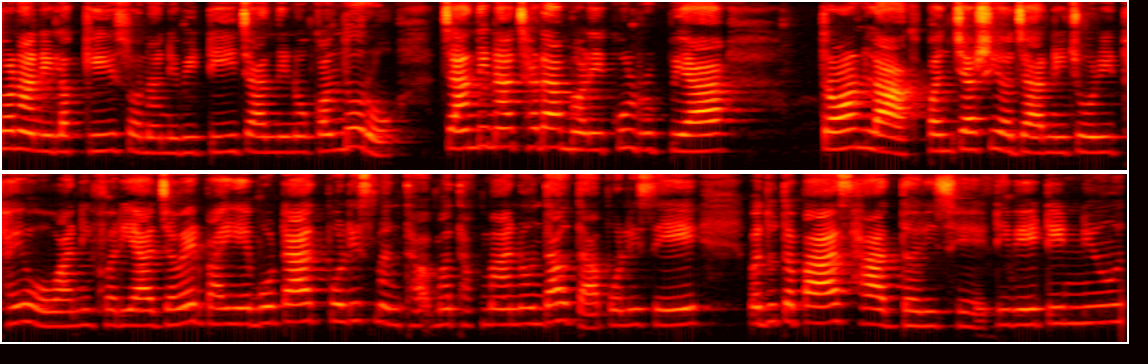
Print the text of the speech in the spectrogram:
સોનાની લક્કી સોનાની વીંટી, ચાંદીનો કંદોરો. ચાંદીના છડા મળી કુલ રૂપિયા ત્રણ લાખ પંચ્યાસી હજારની ચોરી થઈ હોવાની ફરિયાદ ઝવેરભાઈએ બોટાદ પોલીસ મંથ- મથકમાં નોંધાવતા પોલીસે વધુ તપાસ હાથ ધરી છે. ટીવી એટીન ન્યૂઝ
